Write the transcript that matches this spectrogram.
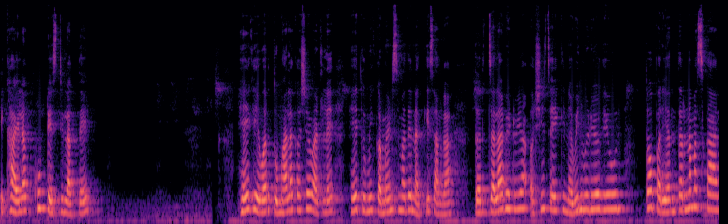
हे खायला खूप टेस्टी लागते. हे घेवर तुम्हाला कसे वाटले हे तुम्ही कमेंट्समध्ये नक्की सांगा. तर चला भेटूया अशीच एक नवीन व्हिडिओ घेऊन. तोपर्यंत नमस्कार.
